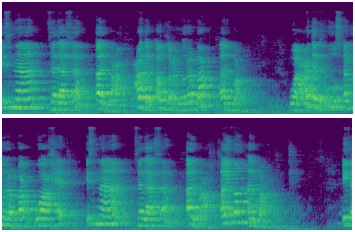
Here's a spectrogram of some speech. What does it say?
اثنان ثلاثة أربعة. عدد أضلع المربع أربعة. وعدد واحد اثنان ثلاثة أربعة. أيضا أربعة. إذا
